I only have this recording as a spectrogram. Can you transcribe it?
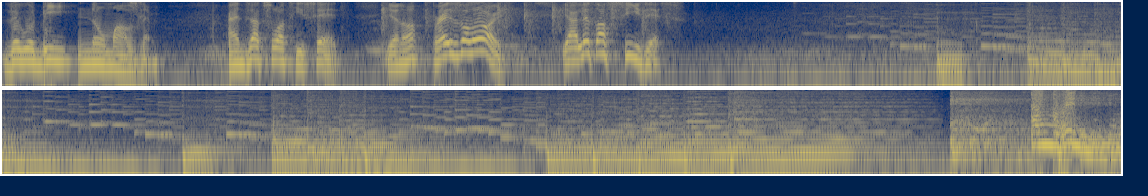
there will be no Muslim. And that's what he said. You know, praise the Lord. Yeah, let us see this. المهم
